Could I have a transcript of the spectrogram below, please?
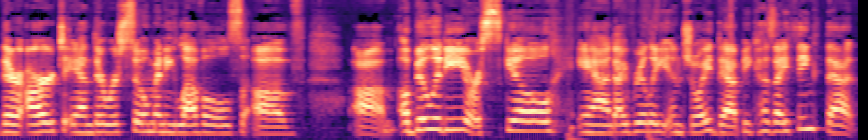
their art, and there were so many levels of um, ability or skill, and I really enjoyed that because I think that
